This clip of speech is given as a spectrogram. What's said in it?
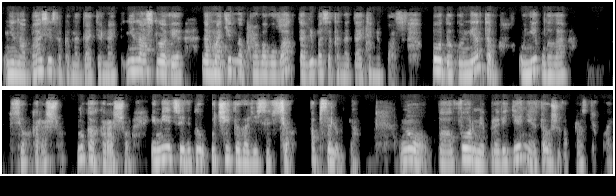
не на базе законодательной, не на основе нормативно-правового акта, либо законодательной базы. По документам у них было все хорошо. Ну как хорошо? Имеется в виду, учитывались все, абсолютно. Но по форме проведения это уже вопрос другой.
